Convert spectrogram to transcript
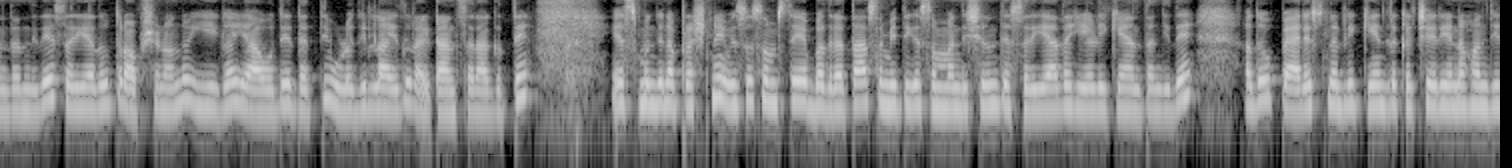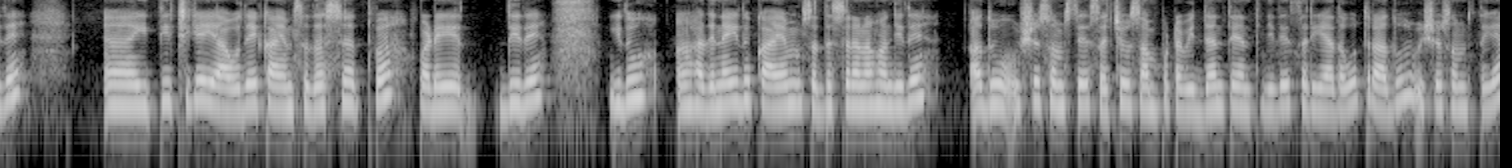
ಅಂತಂದಿದೆ ಸರಿಯಾದ ಉತ್ತರ ಆಪ್ಷನ್ ಒಂದು. ಈಗ ಯಾವುದೇ ದತ್ತಿ ಉಳಿದಿಲ್ಲ ಇದು ರೈಟ್ ಆನ್ಸರ್ ಆಗುತ್ತೆ. ಎಸ್, ಮುಂದಿನ ಪ್ರಶ್ನೆ. ವಿಶ್ವಸಂಸ್ಥೆಯ ಭದ್ರತಾ ಸಮಿತಿಗೆ ಸಂಬಂಧಿಸಿದಂತೆ ಸರಿಯಾದ ಹೇಳಿಕೆ ಅಂತಂದಿದೆ ಅದು ಪ್ಯಾರಿಸ್ನಲ್ಲಿ ಕೇಂದ್ರ ಕಚೇರಿಯನ್ನು ಹೊಂದಿದೆ. ಇತ್ತೀಚೆಗೆ ಯಾವುದೇ ಕಾಯಂ ಸದಸ್ಯತ್ವ ಪಡೆದಿದೆ. ಇದು ಹದಿನೈದು ಕಾಯಂ ಸದಸ್ಯರನ್ನು ಹೊಂದಿದೆ. ಅದು ವಿಶ್ವಸಂಸ್ಥೆಯ ಸಚಿವ ಸಂಪುಟವಿದ್ದಂತೆ ಅಂತಂದಿದೆ. ಸರಿಯಾದ ಉತ್ತರ, ಅದು ವಿಶ್ವಸಂಸ್ಥೆಯ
